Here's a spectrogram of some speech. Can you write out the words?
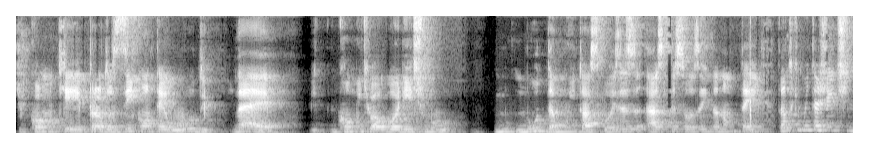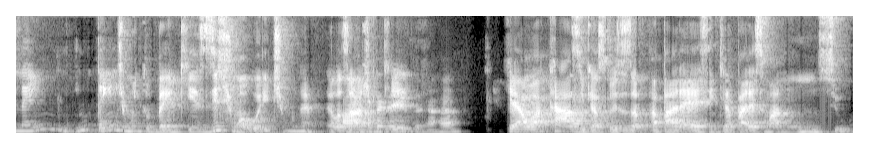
de como que produzir conteúdo, né, como que o algoritmo muda muito as coisas, as pessoas ainda não têm. Tanto que muita gente nem entende muito bem que existe um algoritmo, né? Elas ah, acham que, uhum. que é o acaso que as coisas aparecem, que aparece um anúncio.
